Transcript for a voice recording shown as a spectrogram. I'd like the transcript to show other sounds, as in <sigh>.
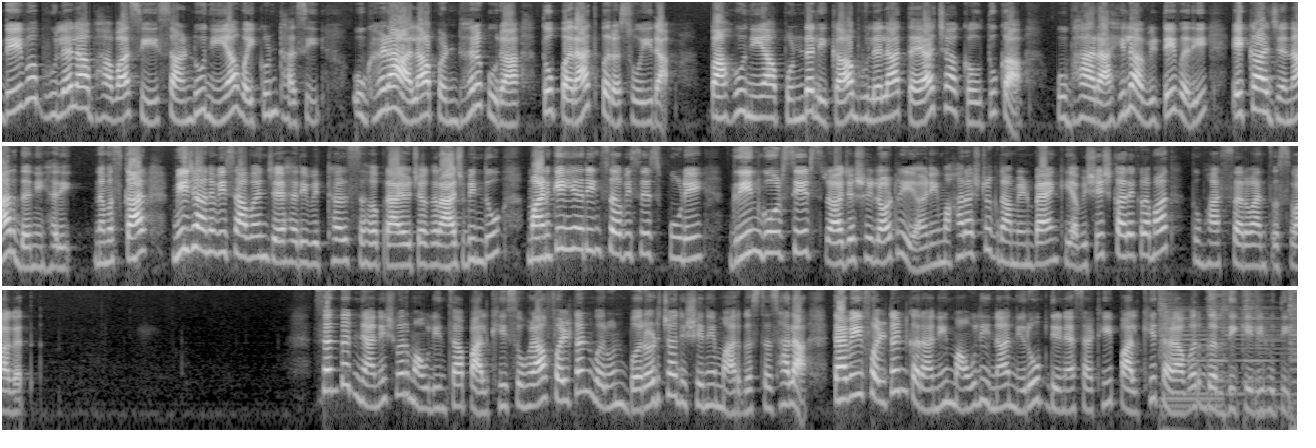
देव भुलला भावासी सांडुनिया वैकुंठासी. उघडा आला पंढरपुरा तो परात परसोईरा. पाहुनिया पुंडलिका भुलला तयाच्या कौतुका. उभा राहिला विटेवरी एका जनार्दनी हरी. नमस्कार मी जानवी सावंत जय Hari Vitthal सहप्रायोजक Rajbindu. Manke hearing services Pune green gold seeds Rajshri lottery आणि महाराष्ट्र ग्रामीण बँक या विशेष कार्यक्रमात तुम्हा सर्वांचं स्वागत. संत ज्ञानेश्वर माऊलींचा पालखी सोहळा फलटणवरून बरडच्या दिशेने मार्गस्थ झाला. त्यावेळी फलटणकरांनी माऊलींना निरोप देण्यासाठी पालखी तळावर गर्दी केली होती.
